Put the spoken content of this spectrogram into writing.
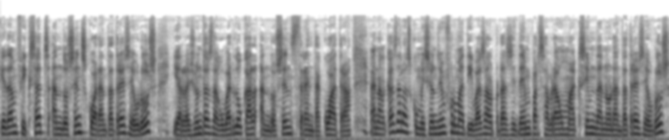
queden fixats en 243 euros i en les juntes de govern local en 234. En el cas de les comissions informatives Ribas, el president percebrà un màxim de 93 euros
